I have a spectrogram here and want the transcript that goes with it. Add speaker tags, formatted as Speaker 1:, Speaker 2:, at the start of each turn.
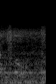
Speaker 1: Santo.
